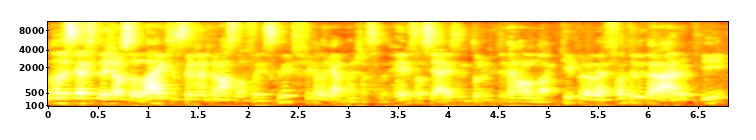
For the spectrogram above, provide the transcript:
Não esquece de deixar o seu like, se inscrever no canal se não for inscrito, fica ligado nas nossas redes sociais, em tudo que estiver rolando aqui pelo Elefante Literário e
